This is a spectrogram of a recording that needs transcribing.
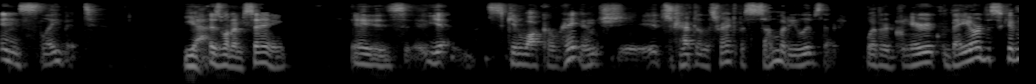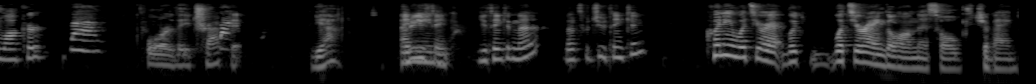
enslave it. Yeah, Is what I'm saying. Is yeah, Skinwalker Ranch. It's trapped on this ranch, but somebody lives there. Whether they're they are the Skinwalker or they trapped it. yeah. What I do you think? You thinking that? That's what you thinking? Quinny? What's your what, what's your angle on this whole shebang?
